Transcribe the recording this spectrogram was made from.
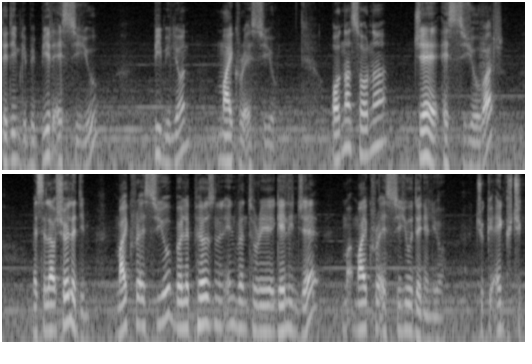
Dediğim gibi bir SCU 1 milyon micro SCU. Ondan sonra C SCU var. Mesela şöyle diyeyim. Micro SCU böyle personal inventory'ye gelince micro SCU deniliyor. Çünkü en küçük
